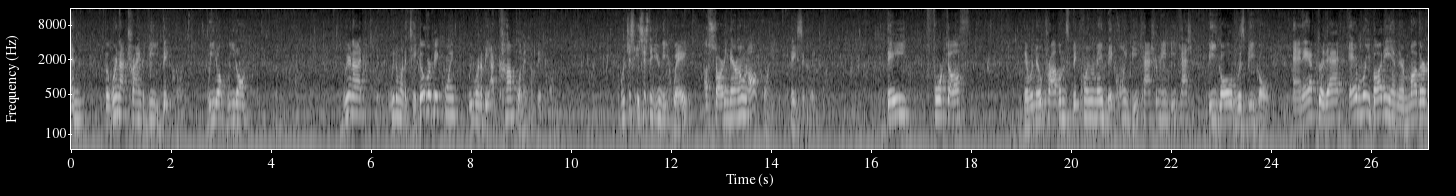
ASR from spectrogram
and but we're not trying to be Bitcoin. We don't we don't we're not we don't want to take over Bitcoin. We want to be a complement of Bitcoin. We're just it's just a unique way of starting their own altcoin, basically. They forked off. There were no problems. Bitcoin remained Bitcoin. Bcash remained Bcash. B Gold was B Gold. And after that, everybody and their mother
